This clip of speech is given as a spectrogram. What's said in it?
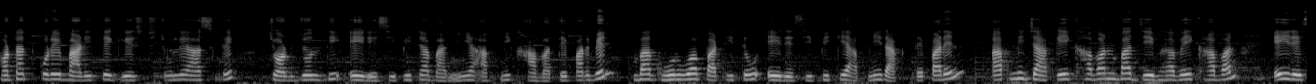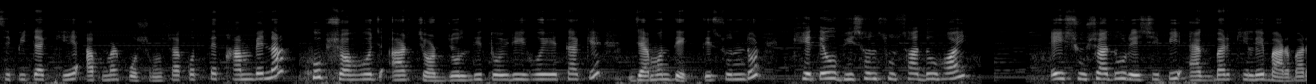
হঠাৎ করে বাড়িতে গেস্ট চলে আসলে চটজলদি এই রেসিপিটা বানিয়ে আপনি খাওয়াতে পারবেন বা ঘরোয়া পার্টিতেও এই রেসিপিকে আপনি রাখতে পারেন। আপনি যাকেই খাবান বা যেভাবেই খাবান এই রেসিপিটা খেয়ে আপনার প্রশংসা করতে থামবে না। খুব সহজ আর চটজলদি তৈরি হয়ে থাকে, যেমন দেখতে সুন্দর, খেতেও ভীষণ সুস্বাদু হয়। এই সুস্বাদু রেসিপি একবার খেলে বারবার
